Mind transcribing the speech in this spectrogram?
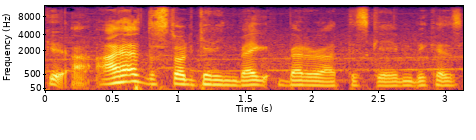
Okay, I- have to start getting be better at this game because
